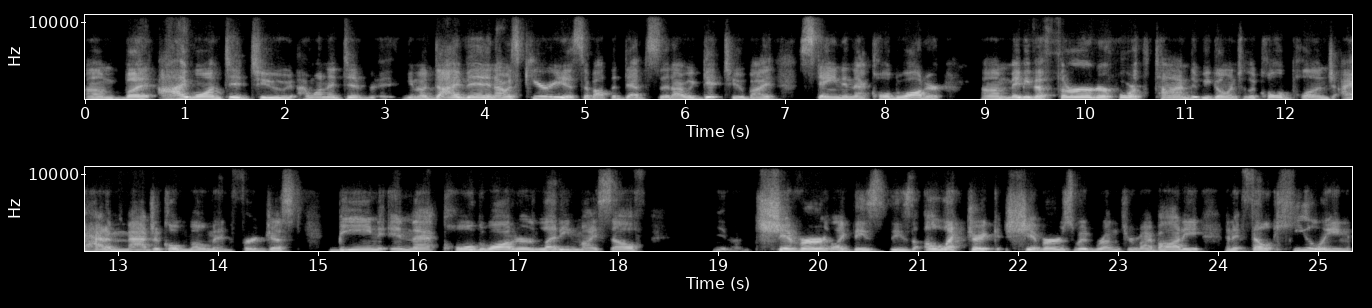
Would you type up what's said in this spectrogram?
Um, but I wanted to, I wanted to, you know, dive in. I was curious about the depths that I would get to by staying in that cold water. Um, maybe the third or fourth time that we go into the cold plunge, I had a magical moment for just being in that cold water, letting myself you know shiver like these these electric shivers would run through my body and it felt healing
